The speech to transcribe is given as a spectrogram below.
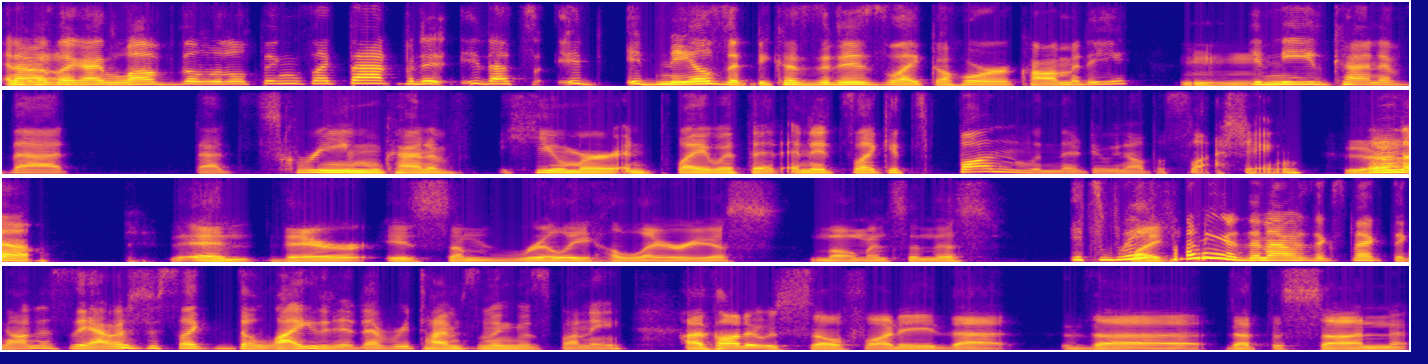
And I was like, I love the little things like that, but it it- that's it it nails it because it is like a horror comedy. Mhm. You need kind of that that scream kind of humor and play with it. And it's like it's fun when they're doing all the slashing. Yeah. I don't know. And there is some really hilarious moments in this. It's way Like- funnier than I was expecting, honestly. I was just like delighted every time something was funny. I thought it was so funny that the that the son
